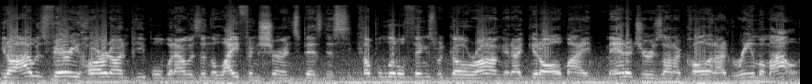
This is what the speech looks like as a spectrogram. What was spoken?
You know, I was very hard on people when I was in the life insurance business. A couple little things would go wrong, and I'd get all my managers on a call and I'd ream them out.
